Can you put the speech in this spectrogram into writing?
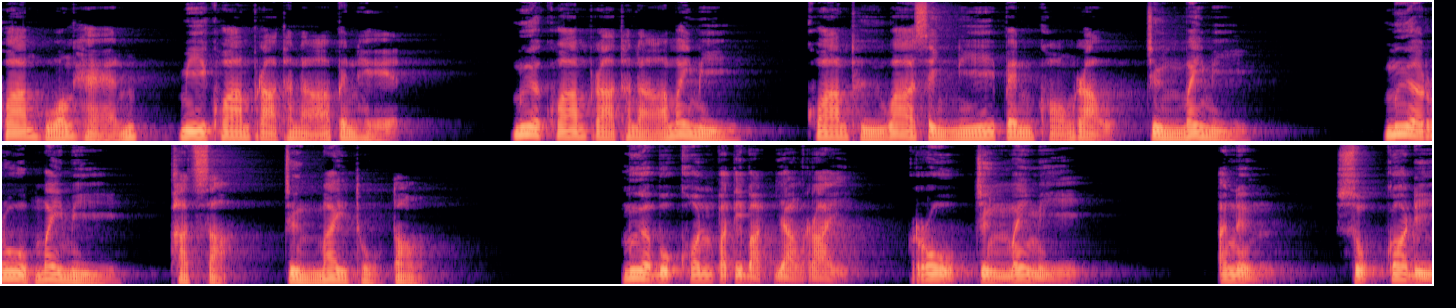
ความหวงแหนมีความปรารถนาเป็นเหตุ เมื่อความปรารถนาไม่มี ความถือว่าสิ่งนี้เป็นของเราจึงไม่มี เมื่อรูปไม่มีผัสสะจึงไม่ถูกต้อง เมื่อบุคคลปฏิบัติอย่างไร รูปจึงไม่มี อันหนึ่ง สุขก็ดี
